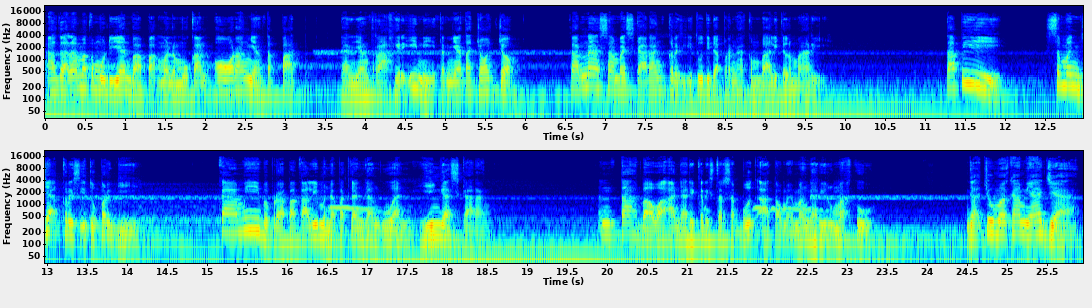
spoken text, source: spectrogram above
Agak lama kemudian bapak menemukan orang yang tepat. Dan yang terakhir ini ternyata cocok. Karena sampai sekarang keris itu tidak pernah kembali ke lemari. Tapi Semenjak keris itu pergi Kami beberapa kali mendapatkan gangguan hingga sekarang. Entah bawaan dari keris tersebut atau memang dari rumahku. Gak cuma kami aja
